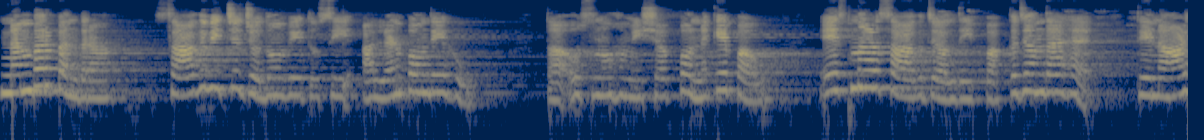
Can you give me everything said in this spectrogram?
ਨੰਬਰ 15 ਸਾਗ ਵਿੱਚ ਜਦੋਂ ਵੀ ਤੁਸੀਂ ਆਲਣ ਪਾਉਂਦੇ ਹੋ, ਤਾਂ ਉਸ ਨੂੰ ਹਮੇਸ਼ਾ ਭੁੰਨ ਕੇ ਪਾਓ। ਇਸ ਨਾਲ ਸਾਗ ਜਲਦੀ ਪੱਕ ਜਾਂਦਾ ਹੈ ਤੇ ਨਾਲ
